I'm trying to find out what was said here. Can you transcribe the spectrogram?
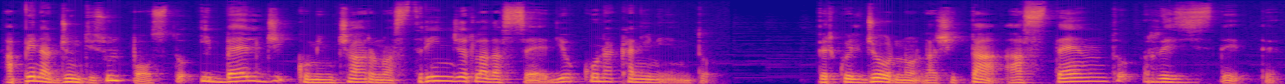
Appena giunti sul posto, i belgi cominciarono a stringerla d'assedio con accanimento. Per quel giorno la città a stento resistette.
